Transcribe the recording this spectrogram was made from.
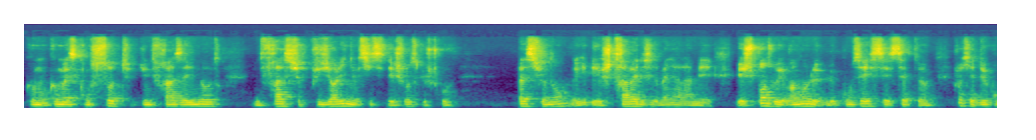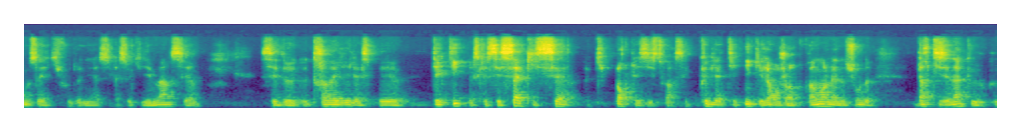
Comment, comment est-ce qu'on saute d'une phrase à une autre? Une phrase sur plusieurs lignes aussi, c'est des choses que je trouve passionnantes et, je travaille de cette manière-là. Mais, mais, je pense que vraiment le, conseil, c'est cette. Je crois qu'il y a deux conseils qu'il faut donner à, ceux qui démarrent c'est de, de, travailler l'aspect technique parce que c'est ça qui sert, qui porte les histoires. C'est que de la technique. Et là, on joue vraiment la notion d'artisanat que, que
